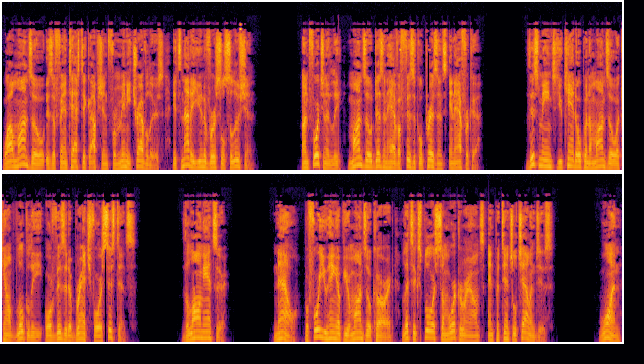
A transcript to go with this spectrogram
While Monzo is a fantastic option for many travelers, it's not a universal solution. Unfortunately, Monzo doesn't have a physical presence in Africa. This means you can't open a Monzo account locally or visit a branch for assistance. The long answer. Now, before you hang up your Monzo card, let's explore some workarounds and potential challenges. 1.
